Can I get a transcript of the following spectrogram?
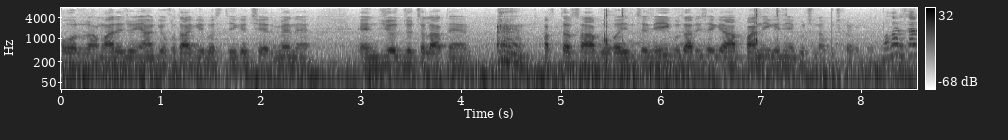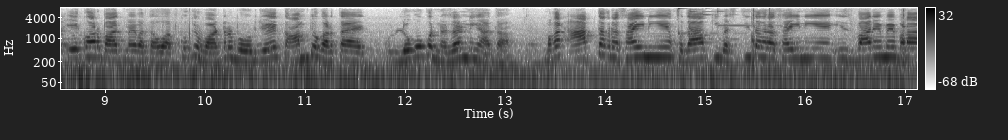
और हमारे जो यहाँ के खुदा की बस्ती के चेयरमैन हैं एनजीओ जो चलाते हैं अख्तर साहब हो गए इनसे यही गुजारिश है कि आप पानी के लिए कुछ ना कुछ कर दो। मगर सर एक और बात मैं बताऊँ आपको कि वाटर बोर्ड जो है काम तो करता है लोगों को नज़र नहीं आता। मगर आप तक रसाई नहीं है खुदा की बस्ती तक रसाई नहीं है इस बारे में बड़ा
